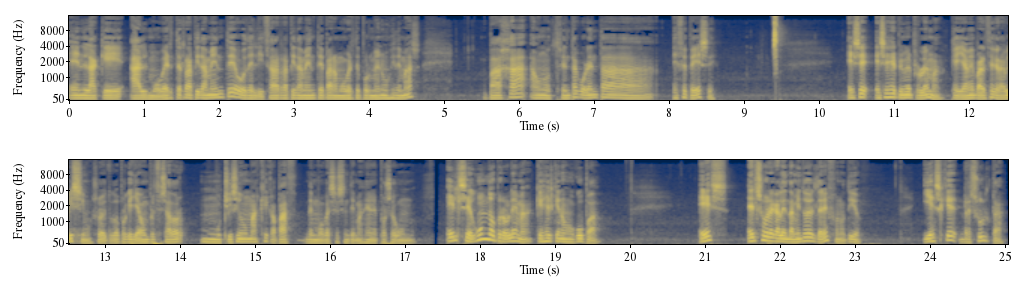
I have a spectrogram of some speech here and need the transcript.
en la que al moverte rápidamente o deslizar rápidamente para moverte por menús y demás, baja a unos 30-40 FPS. Ese, ese es el primer problema, que ya me parece gravísimo, sobre todo porque lleva un procesador muchísimo más que capaz de mover 60 imágenes por segundo. El segundo problema, que es el que nos ocupa, es el sobrecalentamiento del teléfono, tío. Y es que resulta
